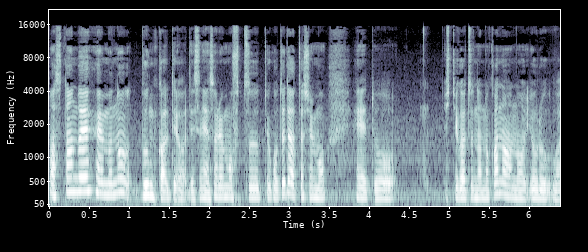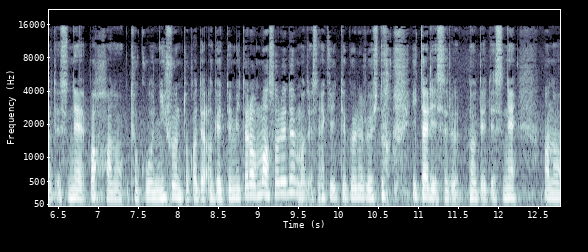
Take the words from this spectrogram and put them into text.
まあ、スタンド FM の文化ではですねそれも普通ということで私もえっ、ー、と7月7日のあの夜はですねバッハの曲を2分とかで上げてみたらまあそれでもですね聴いてくれる人いたりするのでですねあの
